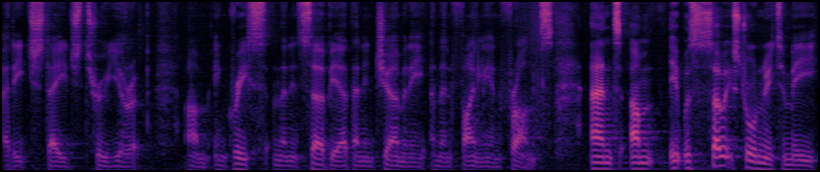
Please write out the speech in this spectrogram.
at each stage through Europe um, in Greece and then in Serbia, then in Germany and then finally in France. And um, it was so extraordinary to me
